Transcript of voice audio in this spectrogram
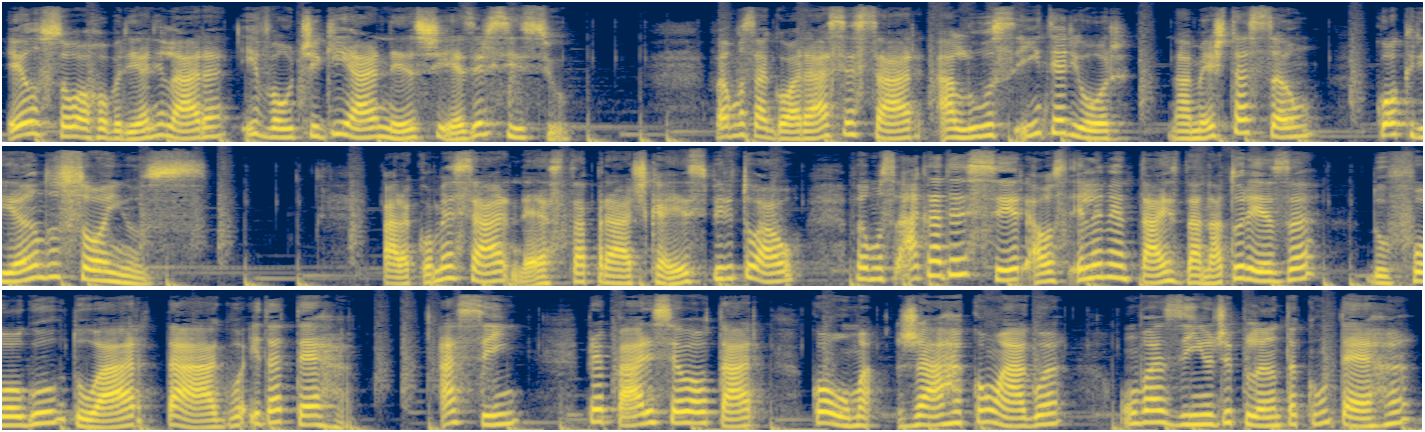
Eu sou a Robriane Lara e vou te guiar neste exercício. Vamos agora acessar a luz interior na meditação Cocriando Sonhos. Para começar nesta prática espiritual, vamos agradecer aos elementais da natureza, do fogo, do ar, da água e da terra. Assim, prepare seu altar com uma jarra com água, um vasinho de planta com terra,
